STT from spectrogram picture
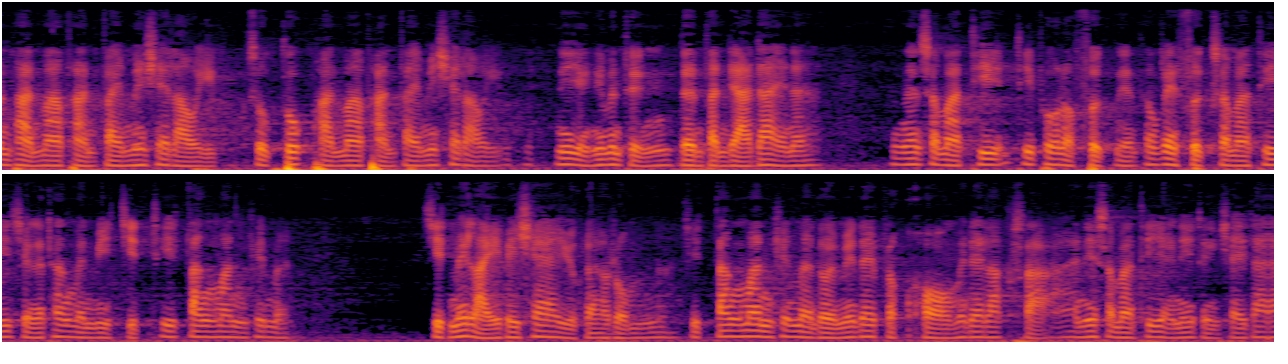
มันผ่านมาผ่านไปไม่ใช่เราอีก สุขทุกข์ผ่านมาผ่านไปไม่ใช่เราอีก นี่อย่างนี้มันถึงเดินปัญญาได้นะเพราะงั้นสมาธิที่พวกเราฝึกเนี่ยต้องเป็นฝึกสมาธิจนกระทั่งมันมีจิตที่ตั้งมั่นขึ้นมา จิตไม่ไหลไปแช่อยู่กับอารมณ์ จิตตั้งมั่นขึ้นมา โดยไม่ได้ประคองไม่ได้รักษา อันนี้สมาธิอย่างนี้ถึงใช้ได้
